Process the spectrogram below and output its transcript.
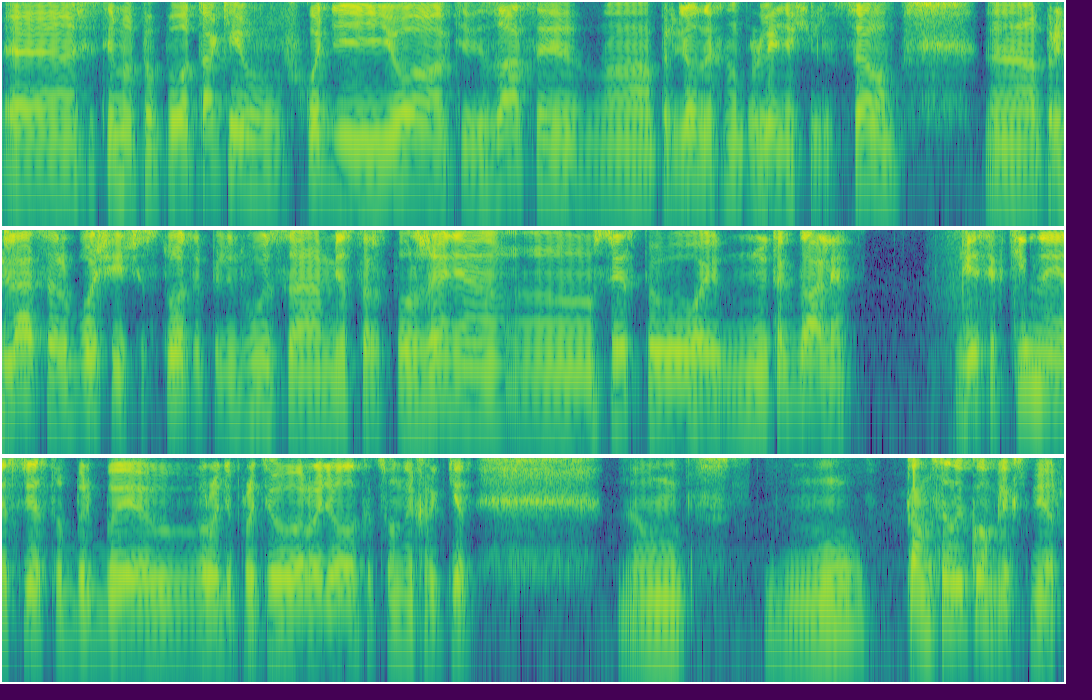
системы ППО, так и в ходе ее активизации на определенных направлениях или в целом. Э, Определяются рабочие частоты, пеленгуется место расположения э, средств ПВО, ну и так далее. Есть активные средства борьбы, э, вроде противорадиолокационных ракет. Вот. Ну, там целый комплекс мер.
